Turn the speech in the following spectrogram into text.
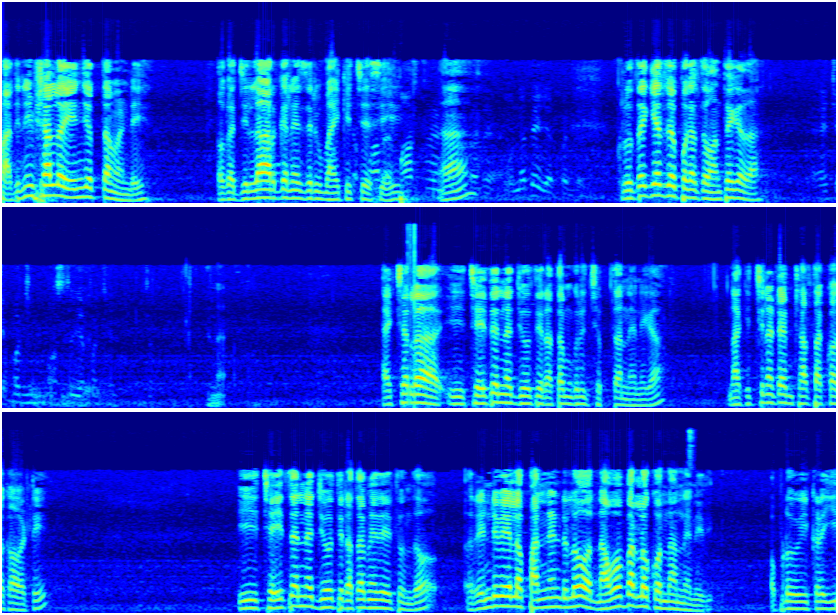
పది నిమిషాల్లో ఏం చెప్తామండి? ఒక జిల్లా ఆర్గనైజర్కి మైక్ ఇచ్చేసి? కృతజ్ఞత చెప్పగలుగుతాం అంతే కదా? యాక్చువల్గా ఈ చైతన్య జ్యోతి రథం గురించి చెప్తాను నేను ఇక నాకు ఇచ్చిన టైం చాలా తక్కువ కాబట్టి. ఈ చైతన్య జ్యోతి రథం ఏదైతే ఉందో రెండు వేల పన్నెండులో నవంబర్లో కొన్నాను నేను ఇది. అప్పుడు ఇక్కడ ఈ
